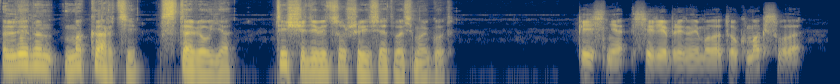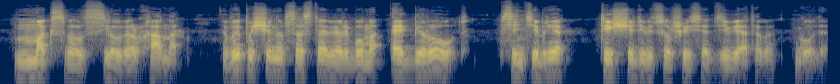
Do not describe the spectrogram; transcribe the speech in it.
«Леннон Маккарти», — вставил я, 1968 год. Песня «Серебряный молоток Максвелла» «Максвелл Силверхаммер» выпущена в составе альбома «Эбби Роуд» в сентябре 1969 года.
